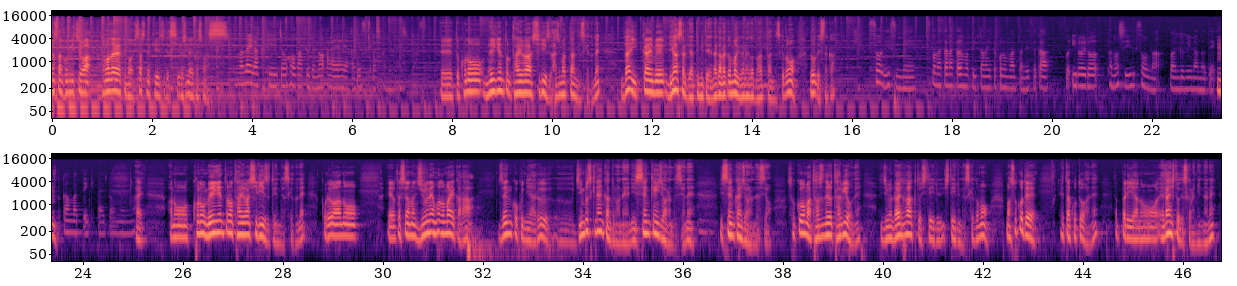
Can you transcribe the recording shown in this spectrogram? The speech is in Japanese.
皆さんこんにちは。多摩大学の久常圭一です。よろしくお願いいたします。多摩大学経営情報学部の新井彩香です。よろしくお願いします。えっ、とこの名言との対話シリーズ始まったんですけどね。第1回目リハーサルでやってみてなかなかうまくいかないこともあったんですけどもどうでしたか？そうですね。ちょっとなかなかうまくいかないところもあったんですがいろいろ楽しそうな番組なので、うん。ちょっと頑張っていきたいと思います、はい、あのこの名言との対話シリーズというんですけどね。これはあの、えー私はあの10年ほど前から全国にあるう人物記念館というのはね1000件以上あるんですよね、1000巻以上あるんですよ。そこをまあ訪ねる旅をね自分のライフワークとしているしているんですけども、まあ、そこで得たことはねやっぱりあの偉い人ですからみんなね、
